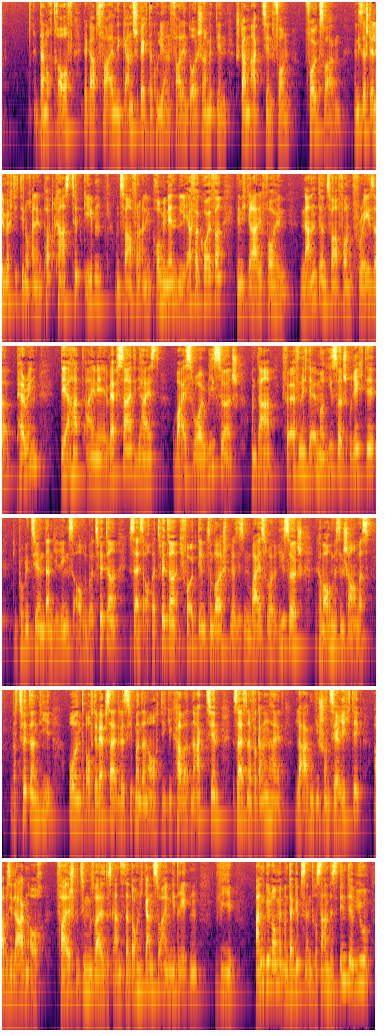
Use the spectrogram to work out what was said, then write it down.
dann noch drauf. Da gab es vor allem den ganz spektakulären Fall in Deutschland mit den Stammaktien von Volkswagen. An dieser Stelle möchte ich dir noch einen Podcast-Tipp geben und zwar von einem prominenten Leerverkäufer, den ich gerade vorhin nannte, und zwar von Fraser Paring. Der hat eine Webseite, die heißt Viceroy Research und da veröffentlicht er immer Research-Berichte, die publizieren dann die Links auch über Twitter. Das heißt auch bei Twitter, ich folge dem zum Beispiel, also diesem Viceroy Research, da kann man auch ein bisschen schauen, was, was twittern die und auf der Webseite, da sieht man dann auch die gecoverten Aktien. Das heißt, in der Vergangenheit lagen die schon sehr richtig, aber sie lagen auch falsch, beziehungsweise das Ganze ist dann doch nicht ganz so eingetreten wie angenommen. Und da gibt es ein interessantes Interview,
